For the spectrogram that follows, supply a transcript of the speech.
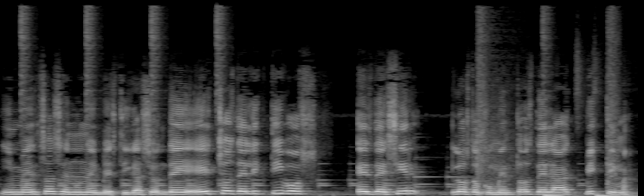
inmensos en una investigación de hechos delictivos, es decir, los documentos de la víctima.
